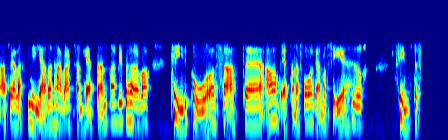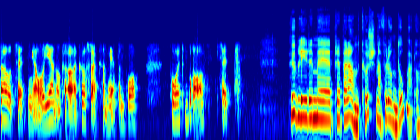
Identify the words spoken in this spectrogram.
att vi har lagt ner den här verksamheten. Men vi behöver tid på oss att eh, arbeta med frågan och se hur finns det förutsättningar att genomföra kursverksamheten på, på ett bra sätt. Hur blir det med preparandkurserna för ungdomar då?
